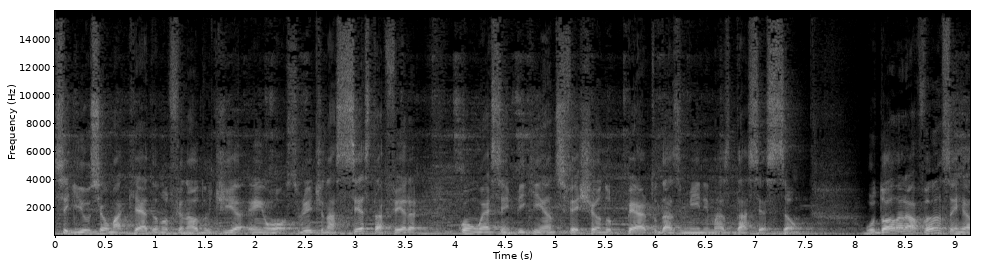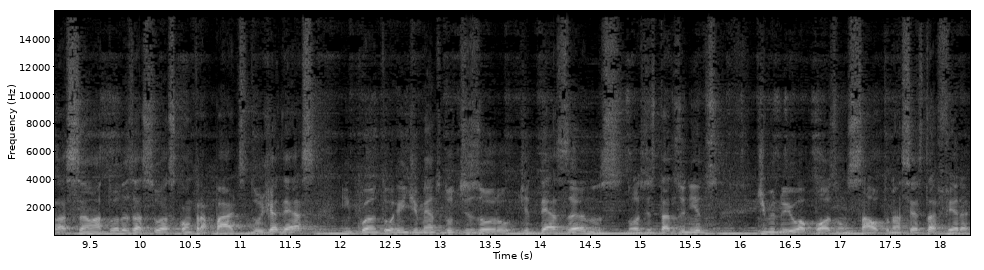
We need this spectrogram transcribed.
seguiu-se a uma queda no final do dia em Wall Street na sexta-feira, com o S&P 500 fechando perto das mínimas da sessão. O dólar avança em relação a todas as suas contrapartes do G10, enquanto o rendimento do Tesouro de 10 anos nos Estados Unidos diminuiu após um salto na sexta-feira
